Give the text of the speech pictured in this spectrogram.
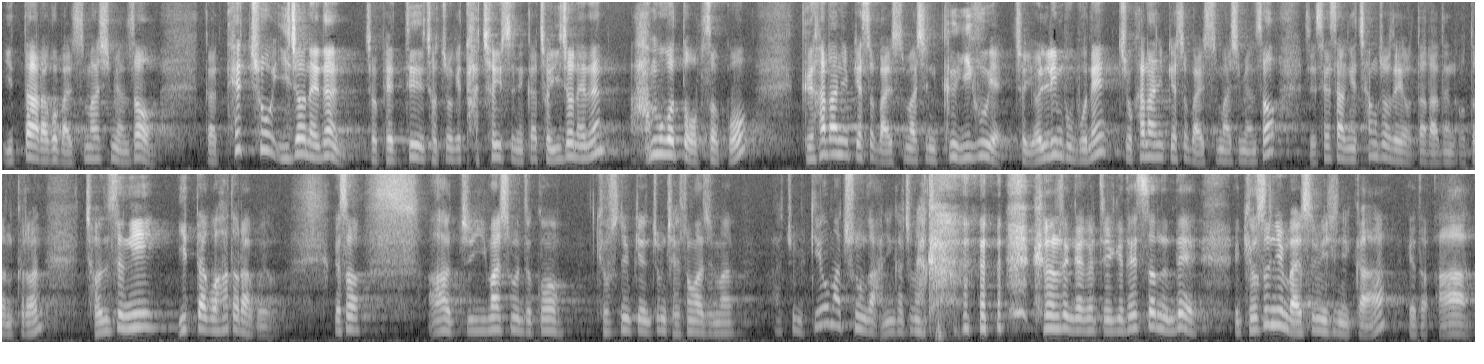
있다라고 말씀하시면서 그러니까 태초 이전에는 저 베트 저쪽에 닫혀 있으니까 저 이전에는 아무것도 없었고 그 하나님께서 말씀하신 그 이후에 저 열린 부분에 쭉 하나님께서 말씀하시면서 이제 세상이 창조되었다라는 어떤 그런 전승이 있다고 하더라고요. 그래서 아, 이 말씀을 듣고 교수님께는 좀 죄송하지만 아, 좀 끼워 맞추는 거 아닌가 좀 약간 그런 생각을 들기도 했었는데 교수님 말씀이시니까 그래도 아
